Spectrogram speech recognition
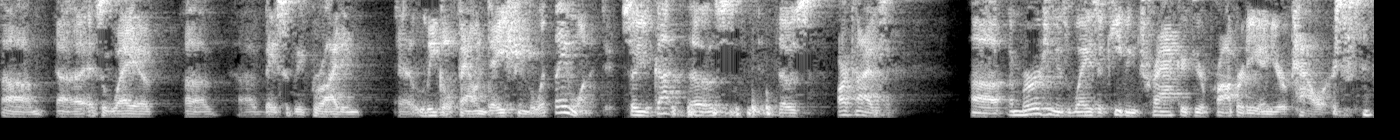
um, uh, as a way of uh, basically providing legal foundation for what they want to do. So you've got those those archives uh, emerging as ways of keeping track of your property and your powers.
